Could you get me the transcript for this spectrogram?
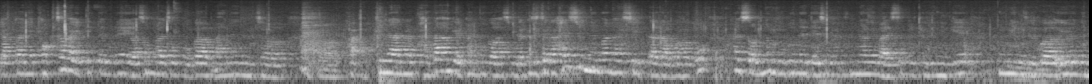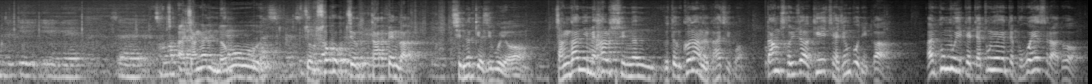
약간의 격차가 있기 때문에 여성가족부가 많은 저 어, 과- 비난을 과다하게 받는 것 같습니다. 그래서 제가 할 수 있는 건 할 수 있다라고 하고 할 수 없는 부분에 대해서는 분명히 말씀을 드리는 게 국민들과 의원님들께 이게 정확한 아, 장관님 너무 좀 소극적 예. 답변 같이 느껴지고요. 장관님이 할 수 있는 어떤 권한을 가지고 땅 소유자가 기획재정부니까 아니 국무회의 때 대통령한테 보고해서라도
